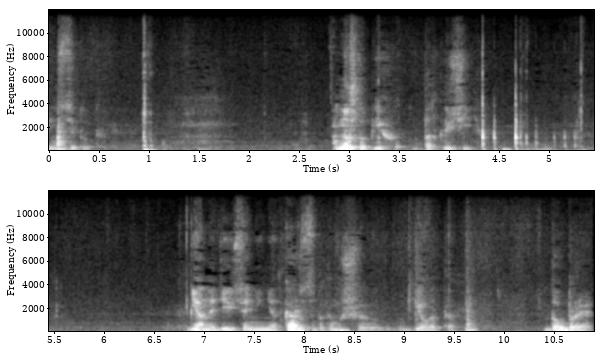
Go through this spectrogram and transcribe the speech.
институт. Ну, чтобы их подключить. Я надеюсь, они не откажутся, потому что дело-то доброе.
